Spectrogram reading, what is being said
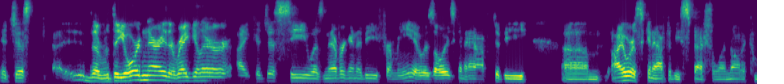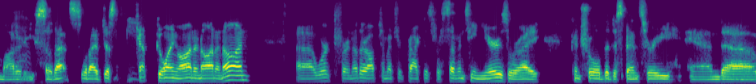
it just uh, the the ordinary, the regular, I could just see was never going to be for me. It was always going to have to be um, eyewear is going to have to be special and not a commodity. So that's what I've just mm-hmm. kept going on and on and on. Uh, worked for another optometric practice for 17 years where I controlled the dispensary and uh,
